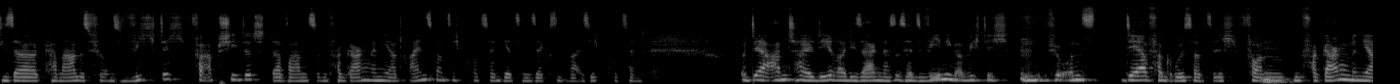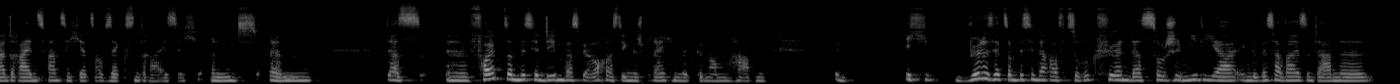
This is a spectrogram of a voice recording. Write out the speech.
dieser Kanal ist für uns wichtig, verabschiedet. Da waren es im vergangenen Jahr 23 Prozent, jetzt sind 36 Prozent. Und der Anteil derer, die sagen, das ist jetzt weniger wichtig für uns, der vergrößert sich von mhm. im vergangenen Jahr 23 jetzt auf 36. Und ähm, das äh, folgt so ein bisschen dem, was wir auch aus den Gesprächen mitgenommen haben. Ich würde es jetzt so ein bisschen darauf zurückführen, dass Social Media in gewisser Weise da eine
